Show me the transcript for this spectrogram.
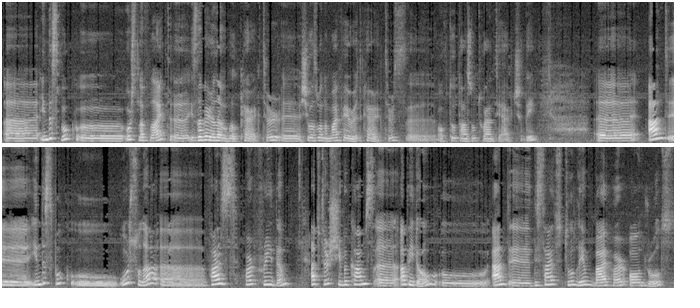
Uh, in this book, uh, Ursula Flight uh, is a very lovable character. Uh, she was one of my favorite characters uh, of 2020 actually. Uh, and in this book, Ursula finds her freedom after she becomes a widow and decides to live by her own rules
